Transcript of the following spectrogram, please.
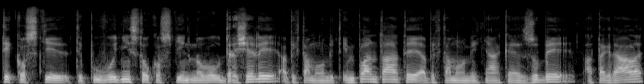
ty kosti, ty původní s tou kostí novou drželi, abych tam mohl mít implantáty, abych tam mohl mít nějaké zuby a tak dále.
